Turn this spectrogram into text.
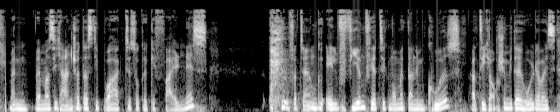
Ich meine, wenn man sich anschaut, dass die POR-Aktie sogar gefallen ist, Verzeihung, 11,44 momentan im Kurs, hat sich auch schon wieder erholt, aber ist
